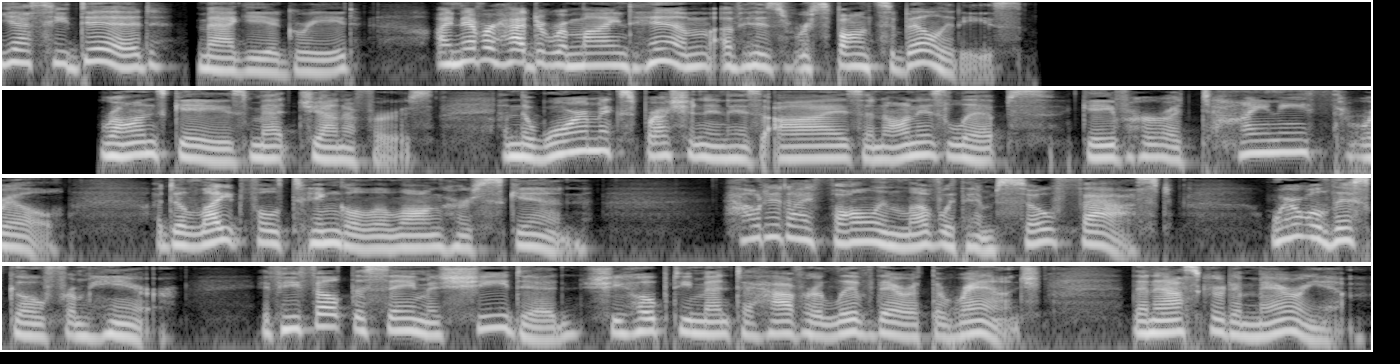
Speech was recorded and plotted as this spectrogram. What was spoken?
Yes, he did, Maggie agreed. I never had to remind him of his responsibilities. Ron's gaze met Jennifer's, and the warm expression in his eyes and on his lips gave her a tiny thrill, a delightful tingle along her skin. How did I fall in love with him so fast? Where will this go from here? If he felt the same as she did, she hoped he meant to have her live there at the ranch, then ask her to marry him.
